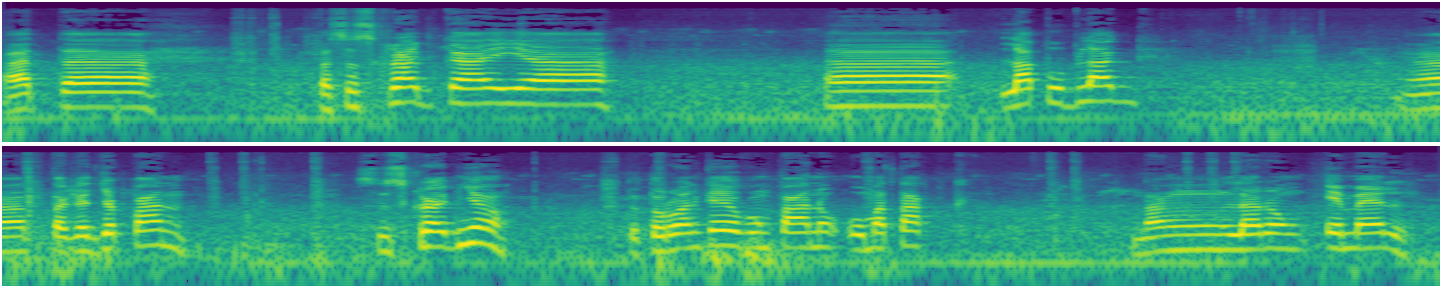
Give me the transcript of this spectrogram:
At uh, Pa-subscribe kay uh, uh, Lapu Vlog. Uh, taga Japan. Subscribe nyo. Tuturuan kayo kung paano umatak ng larong ML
